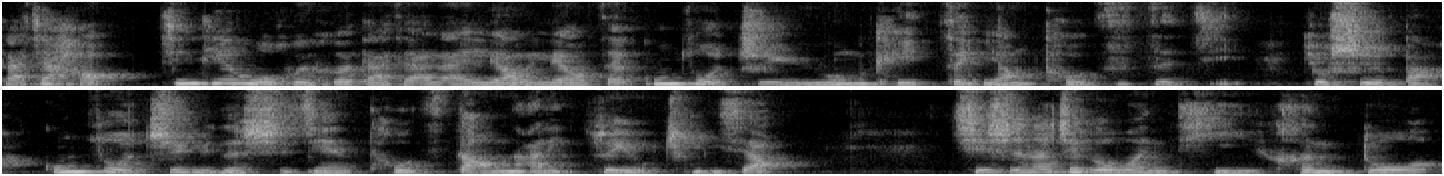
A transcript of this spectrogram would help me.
大家好，今天我会和大家来聊一聊，在工作之余我们可以怎样投资自己，就是把工作之余的时间投资到哪里最有成效。其实呢，这个问题很多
